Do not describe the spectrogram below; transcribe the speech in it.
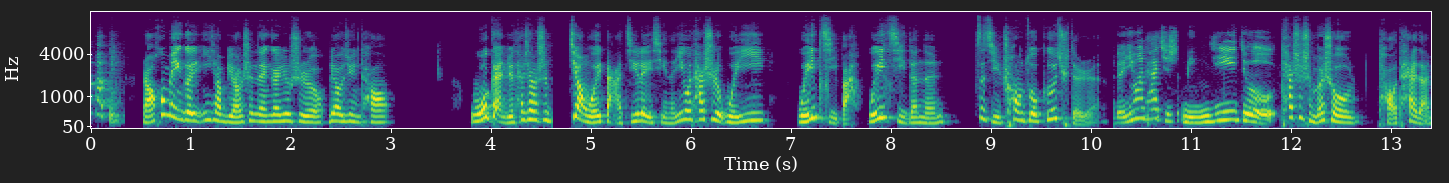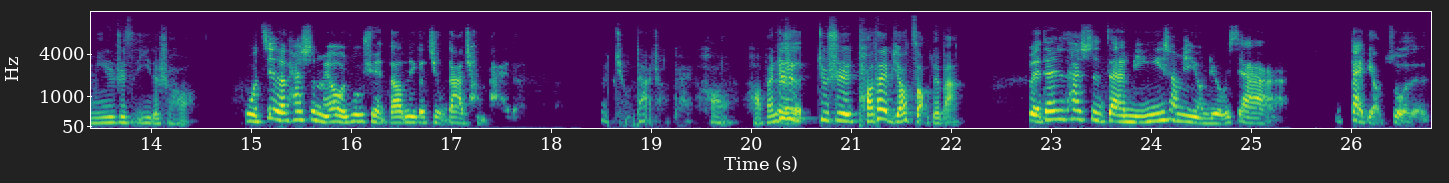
然后后面一个印象比较深的应该就是廖俊涛，我感觉他像是降维打击类型的，因为他是唯一唯几吧，唯几的能自己创作歌曲的人。对，因为他其实名一就，他是什么时候淘汰的？《明日之子一》的时候，我记得他是没有入选到那个九大厂牌的。九大厂牌，好好，反正就是就是淘汰比较早，对吧？对，但是他是在名一上面有留下代表作的。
